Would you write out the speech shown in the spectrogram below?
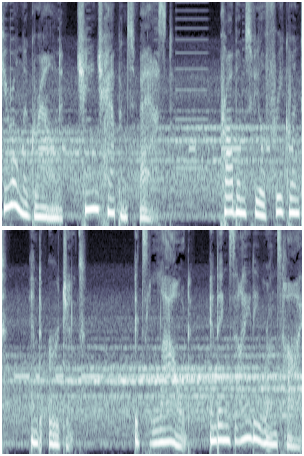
Here on the ground, change happens fast. Problems feel frequent and urgent. It's loud and anxiety runs high.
